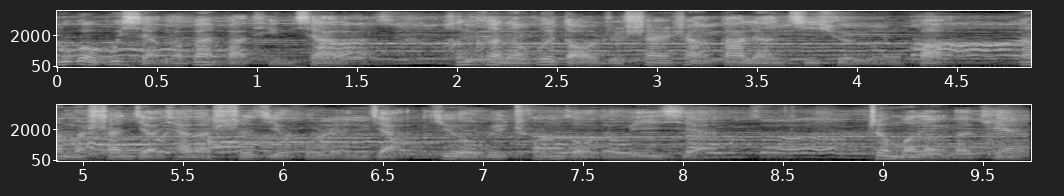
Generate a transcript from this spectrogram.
如果不想个办法停下来，很可能会导致山上大量积雪融化，那么山脚下的十几户人家就有被冲走的危险。这么冷的天，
